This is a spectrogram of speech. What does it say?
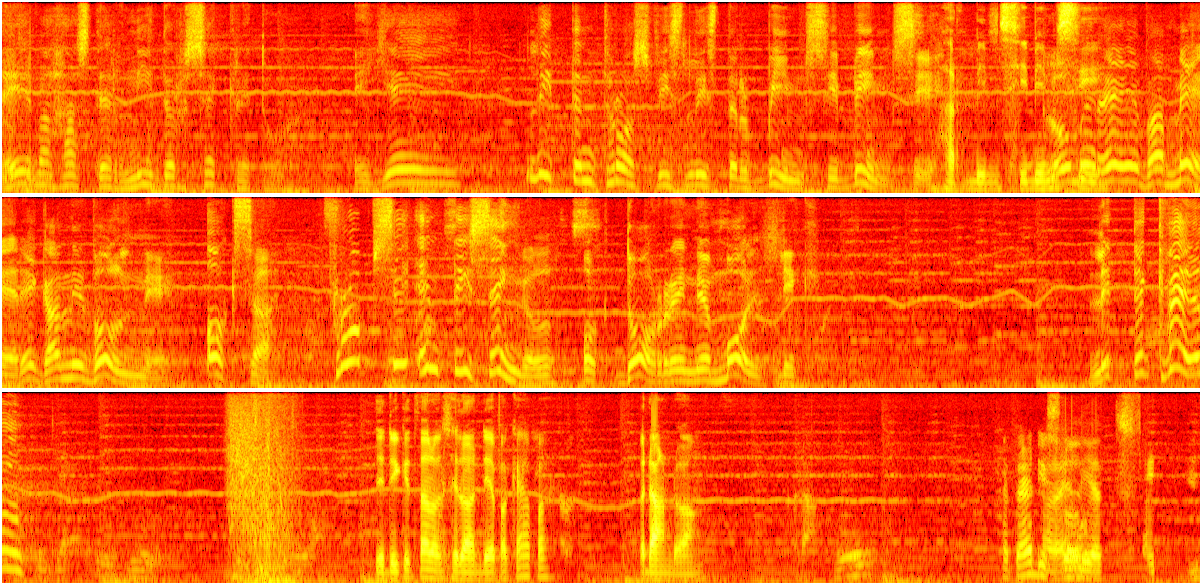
Eva haster nider sekretor. Eje, liten trossvis lister bimsi bimsi. Har bimsi bimsi. Lomer Eva mere ganni volni. Också, Fropsi enti single och dörren är mollig. Lite kväll. Jadi kita harus lawan dia pakai apa? Pedang doang. katanya di slow lihat stage-nya.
